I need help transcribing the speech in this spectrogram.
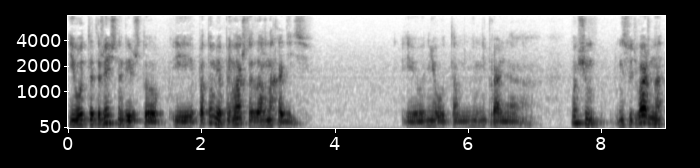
И вот эта женщина говорит, что и потом я поняла, что я должна ходить и у нее вот там неправильно, в общем, не суть важно.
